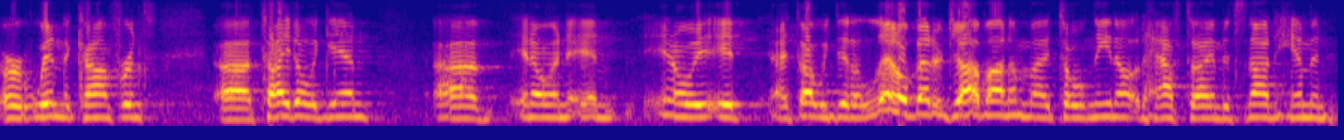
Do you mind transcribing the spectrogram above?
or win the conference uh, title again. Uh, you know, and, and you know, it, I thought we did a little better job on him. I told Nino at halftime, it's not him, and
